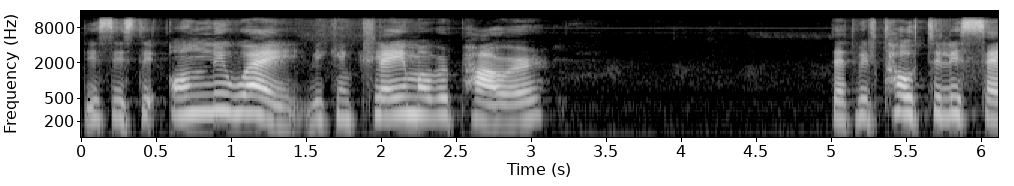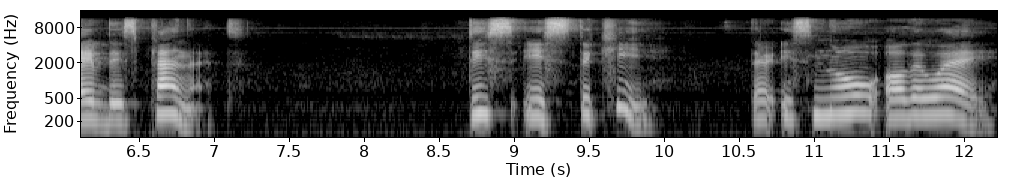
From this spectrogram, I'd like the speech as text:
This is the only way we can claim our power that will totally save this planet. This is the key. There is no other way.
